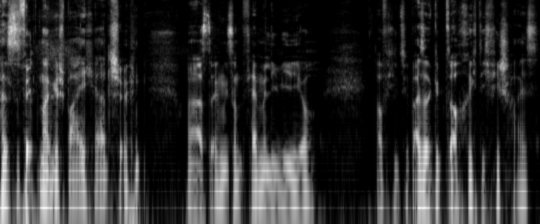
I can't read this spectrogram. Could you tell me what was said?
Das wird immer gespeichert, schön. Und dann hast du irgendwie so ein Family-Video auf YouTube. Also gibt es auch richtig viel Scheiß.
